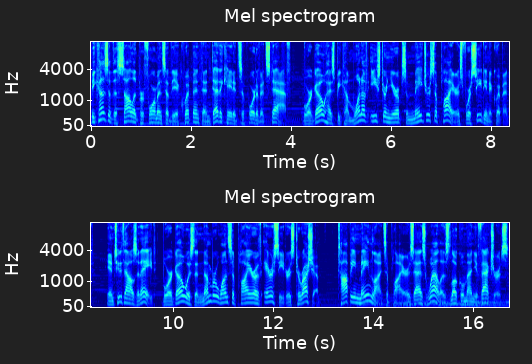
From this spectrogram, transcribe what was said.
Because of the solid performance of the equipment and dedicated support of its staff, Bourgault has become one of Eastern Europe's major suppliers for seeding equipment. In 2008, Bourgault was the number one supplier of air seeders to Russia, topping mainline suppliers as well as local manufacturers.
